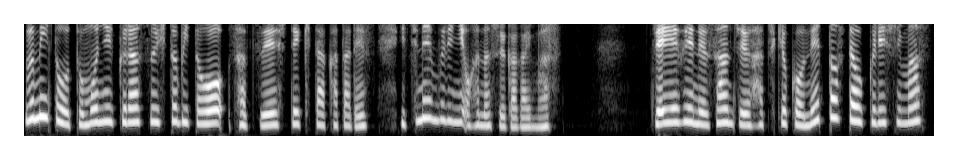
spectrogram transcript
海と共に暮らす人々を撮影してきた方です。1年ぶりにお話を伺います。JFN38 局をネットしてお送りします。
